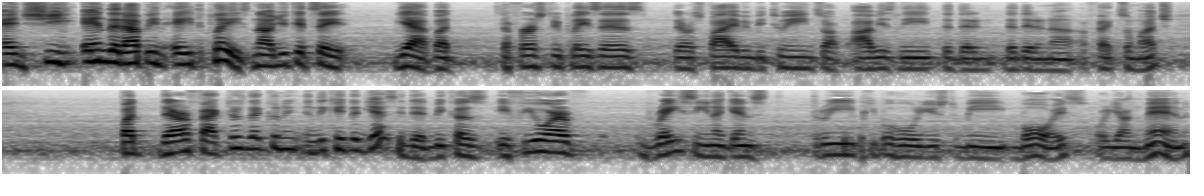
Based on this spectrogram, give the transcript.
and she ended up in eighth place. Now you could say, yeah, but the first three places there was five in between, so obviously that didn't that didn't uh, affect so much. But there are factors that could indicate that yes, it did because if you are racing against three people who used to be boys or young men,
